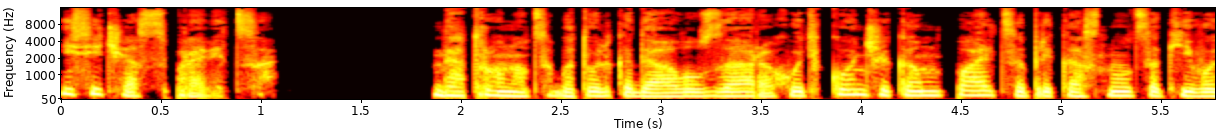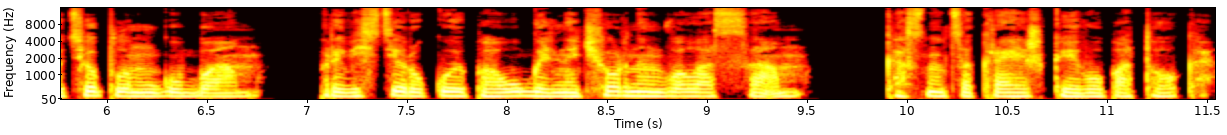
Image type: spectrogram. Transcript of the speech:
И сейчас справится. Дотронуться бы только до Алузара, хоть кончиком пальца прикоснуться к его теплым губам, провести рукой по угольно-черным волосам, коснуться краешка его потока.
